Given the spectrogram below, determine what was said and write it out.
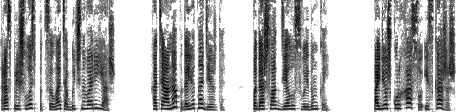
раз пришлось подсылать обычного арияж? Хотя она подает надежды. Подошла к делу с выдумкой. Пойдешь к Урхасу и скажешь,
